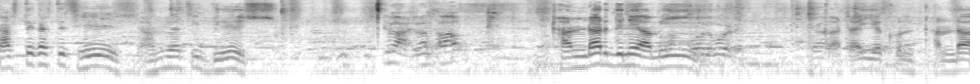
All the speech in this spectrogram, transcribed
কাশতে কাশতে শেষ, আমি আছি বেশ। ঠান্ডার দিনে আমি কাটাই এখন ঠান্ডা,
